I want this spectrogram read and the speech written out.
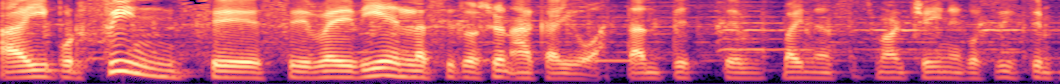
ahí por fin se, se ve bien la situación. Ha caído bastante este Binance Smart Chain Ecosystem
